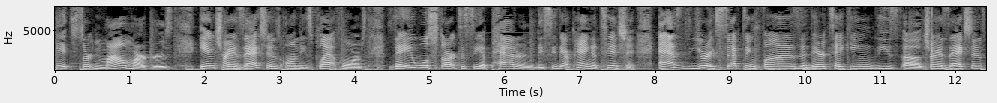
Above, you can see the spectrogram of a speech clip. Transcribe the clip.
hit certain mile markers in transactions on these platforms they will start to see a pattern. They see they're paying attention. As you're accepting funds and they're taking these uh, transactions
